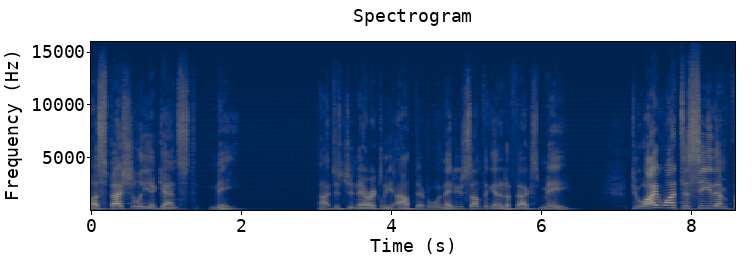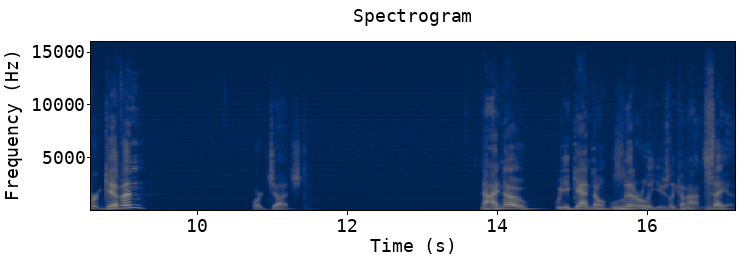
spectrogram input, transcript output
especially against me, not just generically out there, but when they do something and it affects me, do I want to see them forgiven or judged? Now, I know we again don't literally usually come out and say it.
